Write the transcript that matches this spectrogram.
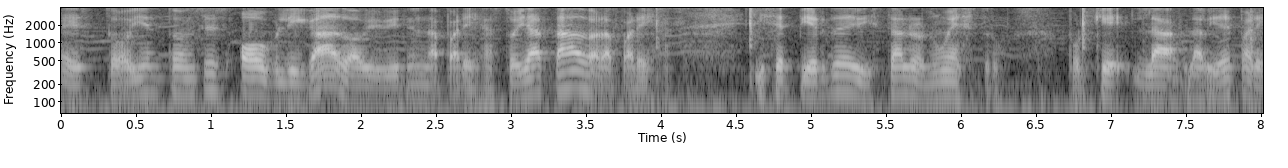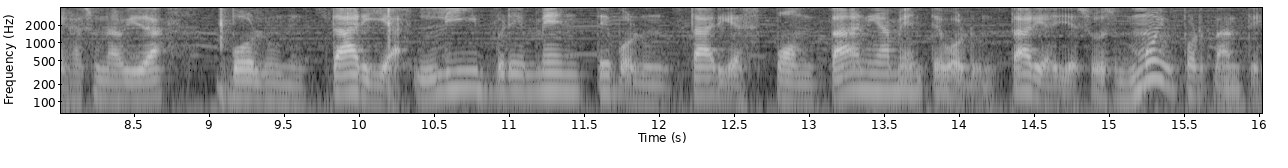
estoy entonces obligado a vivir en la pareja, estoy atado a la pareja. Y se pierde de vista lo nuestro, porque la, vida de pareja es una vida voluntaria, libremente voluntaria, espontáneamente voluntaria y eso es muy importante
